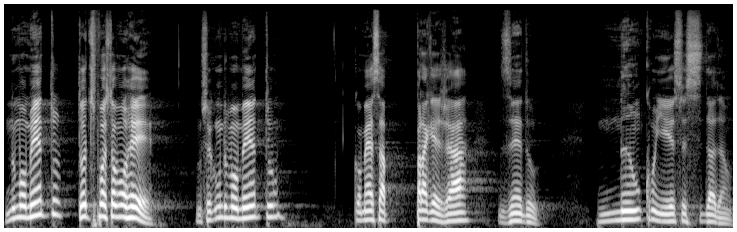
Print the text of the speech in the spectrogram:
No momento, estou disposto a morrer. No segundo momento, começa a praguejar, dizendo: Não conheço esse cidadão.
